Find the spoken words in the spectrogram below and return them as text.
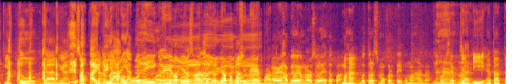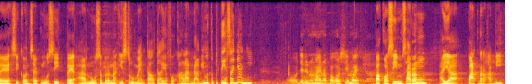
Gitu, jangnya. Sok Iya, iya Kosim teuing mah we. serba salah. benernya Pak Kosim hebat. Eh, abi yang naruh heula eta, Pak. Maha. Botol smoker teh kumaha tah? Nah. Konsepna. Jadi eta teh si konsep musik teh anu sebenarnya instrumental teh aya vokalan. Da abi mah teu biasa nyanyi. Oh, jadi nu mainna Pak Kosim we. Pak Kosim sareng aya partner abi.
